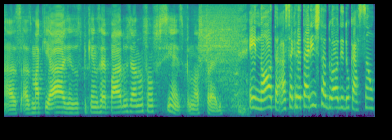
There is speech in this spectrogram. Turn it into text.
as, as maquiagens, os pequenos reparos já não são suficientes para o nosso prédio. Em nota, a Secretaria Estadual de Educação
